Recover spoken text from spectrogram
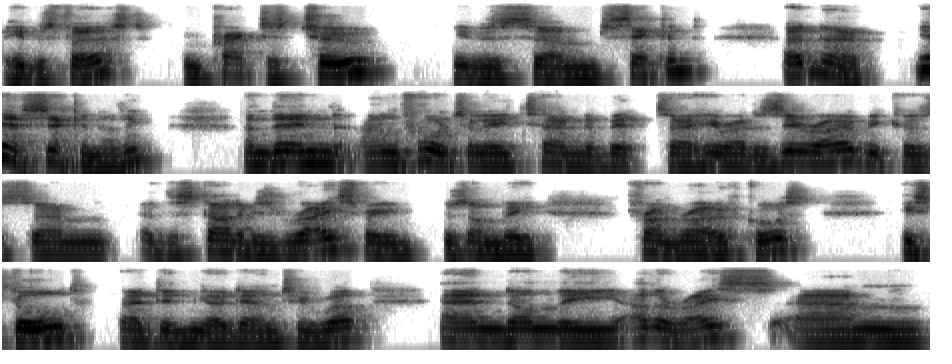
he was first. In practice two, he was um, second. Uh, no, yeah, second, I think. And then unfortunately turned a bit uh, hero to zero because um, at the start of his race, where he was on the front row, of course, he stalled. That didn't go down too well. And on the other race, um,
